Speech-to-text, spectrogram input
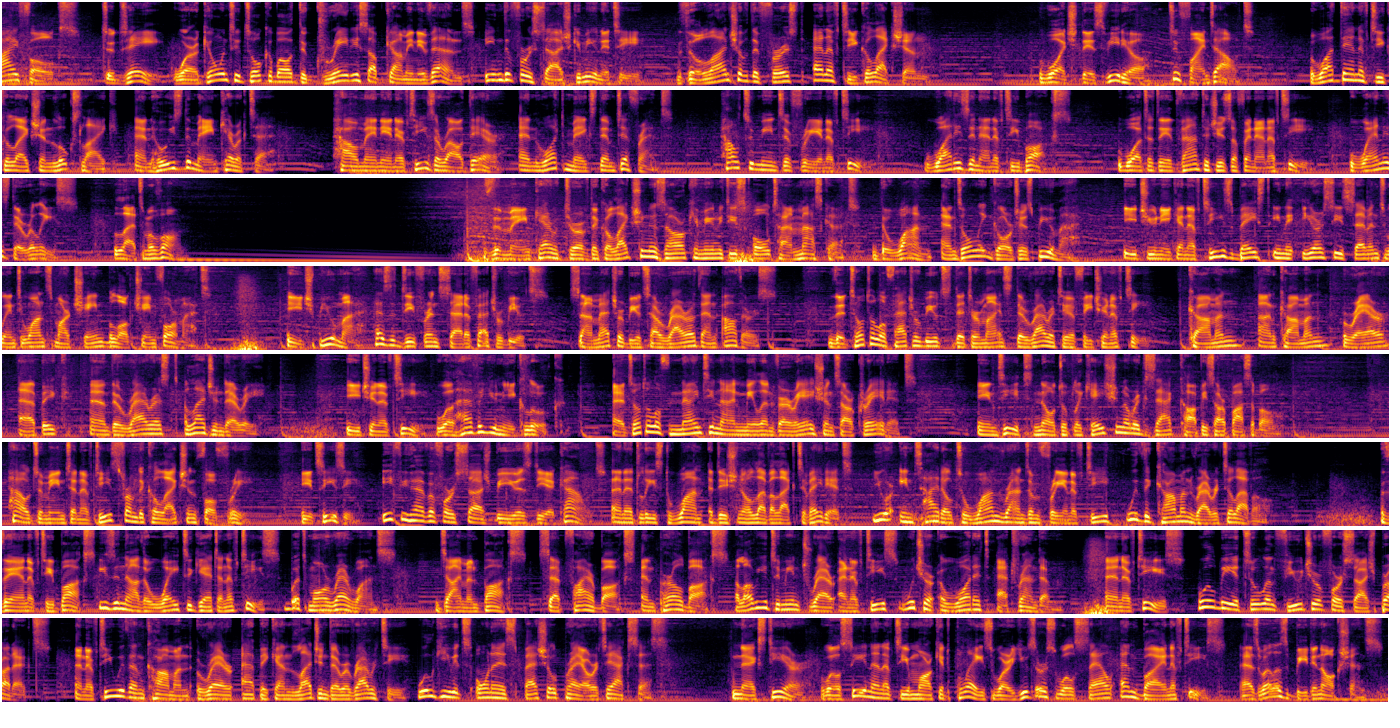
Hi folks! Today we're going to talk about the greatest upcoming event in the Forsage community, the launch of the first NFT collection. Watch this video to find out what the NFT collection looks like and who is the main character, how many NFTs are out there and what makes them different, how to mint a free NFT, what is an NFT box, what are the advantages of an NFT, when is the release. Let's move on. The main character of the collection is our community's all-time mascot, the one and only gorgeous Puma. Each unique NFT is based in the ERC-721 Smart Chain blockchain format. Each Puma has a different set of attributes. Some attributes are rarer than others. The total of attributes determines the rarity of each NFT. Common, uncommon, rare, epic, and the rarest legendary. Each NFT will have a unique look, a total of 99 million variations are created. Indeed, no duplication or exact copies are possible. How to mint NFTs from the collection for free? It's easy. If you have a Forsage BUSD account and at least one additional level activated, you are entitled to one random free NFT with the common rarity level. The NFT box is another way to get NFTs, but more rare ones. Diamond Box, Sapphire Box and Pearl Box allow you to mint rare NFTs which are awarded at random. NFTs will be a tool in future for such products. NFT with uncommon, rare, epic and legendary rarity will give its owner a special priority access. Next year, we'll see an NFT marketplace where users will sell and buy NFTs, as well as bid in auctions.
